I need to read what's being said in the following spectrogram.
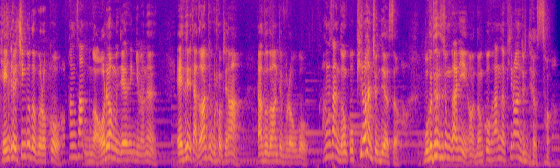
개인적인 친구도 그렇고 항상 뭔가 어려운 문제가 생기면은 애들이 다 너한테 물어보잖아. 나도 너한테 물어보고 항상 넌 꼭 필요한 존재였어. 모든 순간이 어, 넌 꼭 항상 필요한 존재였어.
